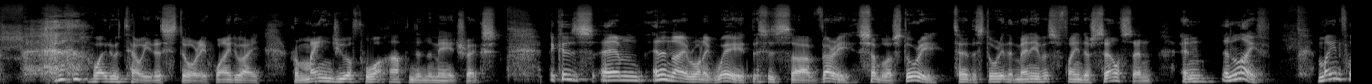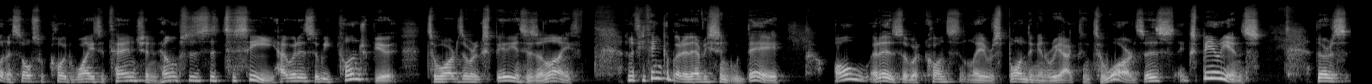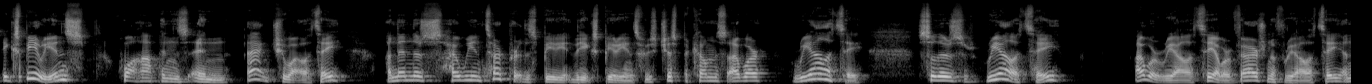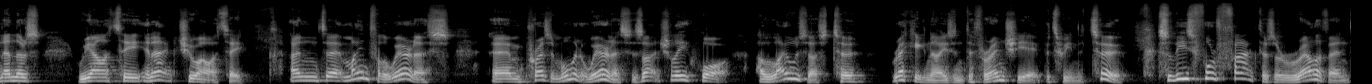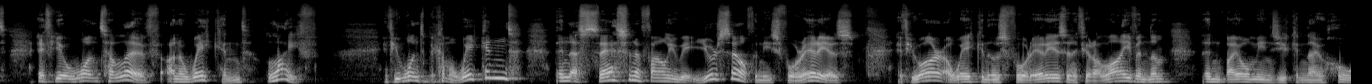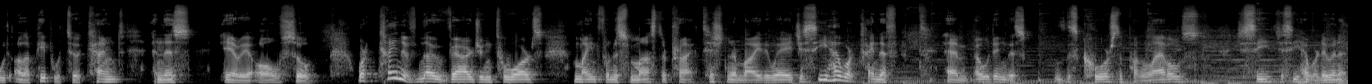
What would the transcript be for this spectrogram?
why do I tell you this story? Why do I remind you of what happened in the Matrix? Because, um, in an ironic way, this is a very similar story to the story that many of us find ourselves in in in life. Mindfulness, also called wise attention, helps us to see how it is that we contribute towards our experiences in life. And if you think about it every single day, all it is that we're constantly responding and reacting towards is experience. There's experience, what happens in actuality, and then there's how we interpret the experience, which just becomes our reality. So there's reality, our reality, our version of reality, and then there's reality in actuality. And uh, mindful awareness, um, present moment awareness, is actually what allows us to recognize and differentiate between the two. So these four factors are relevant if you want to live an awakened life. If you want to become awakened, then assess and evaluate yourself in these four areas. If you are awake in those four areas, and if you're alive in them, then by all means you can now hold other people to account in this area also. We're kind of now verging towards mindfulness master practitioner. By the way, do you see how we're kind of um, building this this course upon levels? Do you see? Do you see how we're doing it?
